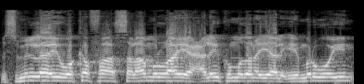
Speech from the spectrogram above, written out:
bismi illaahi wakafaa salaamullaahi calaykum mudanayaal iyo marweyn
